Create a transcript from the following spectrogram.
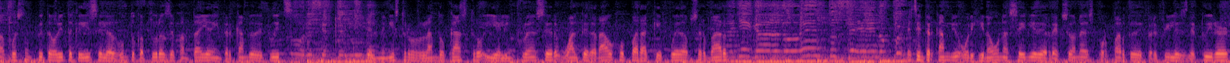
Ha puesto un tweet ahorita que dice le adjunto capturas de pantalla de intercambio de tweets del ministro Rolando Castro y el influencer Walter Araujo para que pueda observar Este intercambio originó una serie de reacciones por parte de perfiles de Twitter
